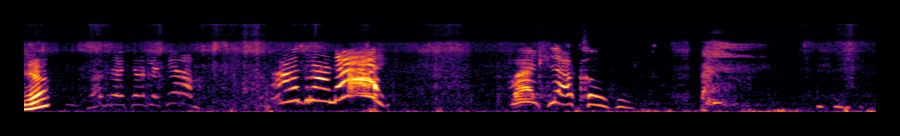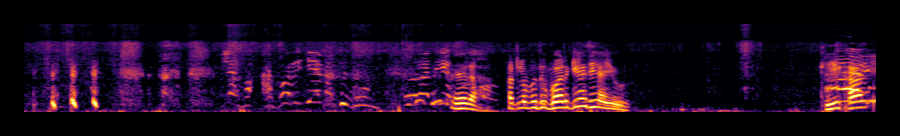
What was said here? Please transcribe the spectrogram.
હે આટલું બધું બર ક્યાંથી આવ્યું ઘી ખાય?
